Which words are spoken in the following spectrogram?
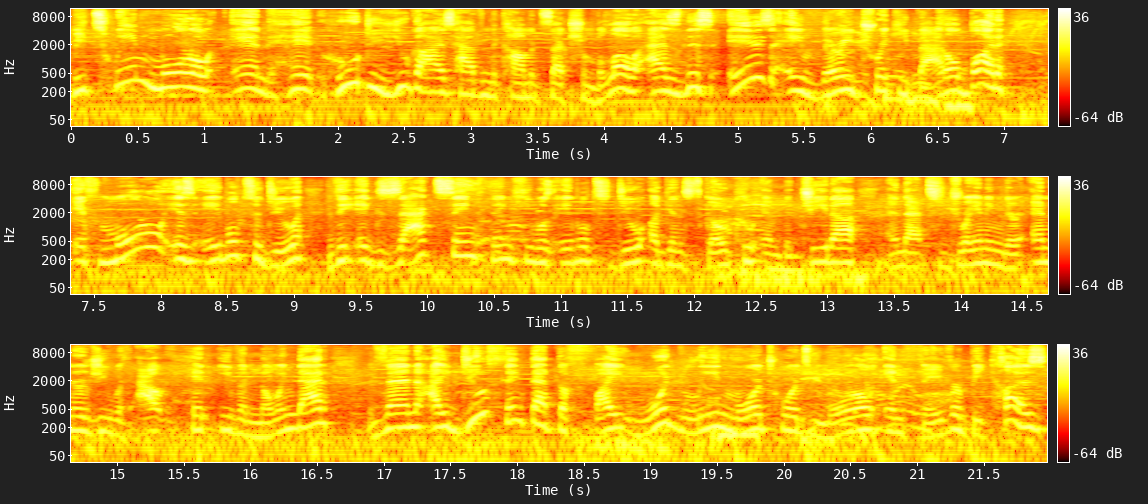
between Moro and Hit, who do you guys have in the comment section below, as this is a very tricky battle, but if Moro is able to do the exact same thing he was able to do against Goku and Vegeta, and that's draining their energy without Hit even knowing that, then I do think that the fight would lean more towards Moro in favor because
